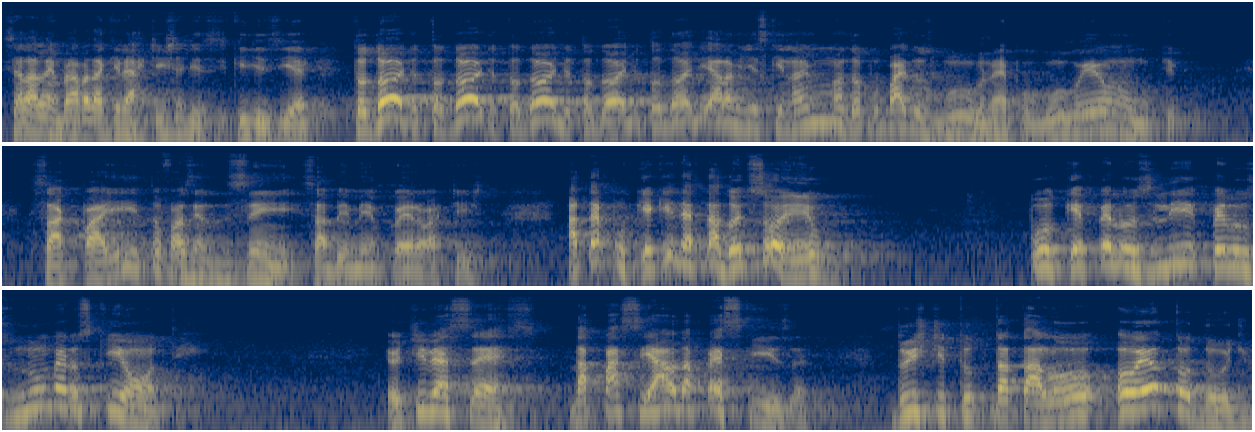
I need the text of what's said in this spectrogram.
se ela lembrava daquele artista que dizia tô doido, tô doido, tô doido, tô doido, tô doido, e ela me disse que não e me mandou pro bairro dos burros, né, pro e eu não, tipo, saco para ir, tô fazendo sem saber mesmo qual era o artista. Até porque quem deve estar doido sou eu. Porque pelos, li, pelos números que ontem eu tive acesso da parcial da pesquisa do Instituto da Talô, ou eu estou doido,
